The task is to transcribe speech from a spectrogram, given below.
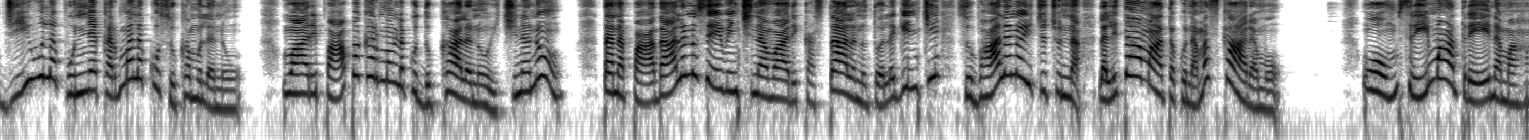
జీవుల పుణ్యకర్మలకు సుఖములను వారి పాపకర్మలకు దుఃఖాలను ఇచ్చినను తన పాదాలను సేవించిన వారి కష్టాలను తొలగించి శుభాలను ఇచ్చుచున్న లలితామాతకు నమస్కారము. ఓం శ్రీమాత్రే నమః.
